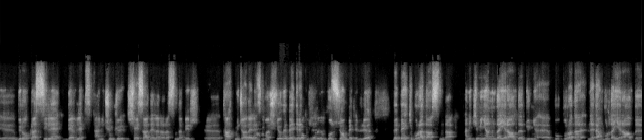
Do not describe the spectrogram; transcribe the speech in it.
e, bürokrasiyle devlet hani çünkü şehzadeler arasında bir e, taht mücadelesi başlıyor ve Bedrettin bir pozisyon belirliyor. Ve belki burada aslında hani kimin yanında yer aldığı, dünya, e, bu, burada neden burada yer aldığı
